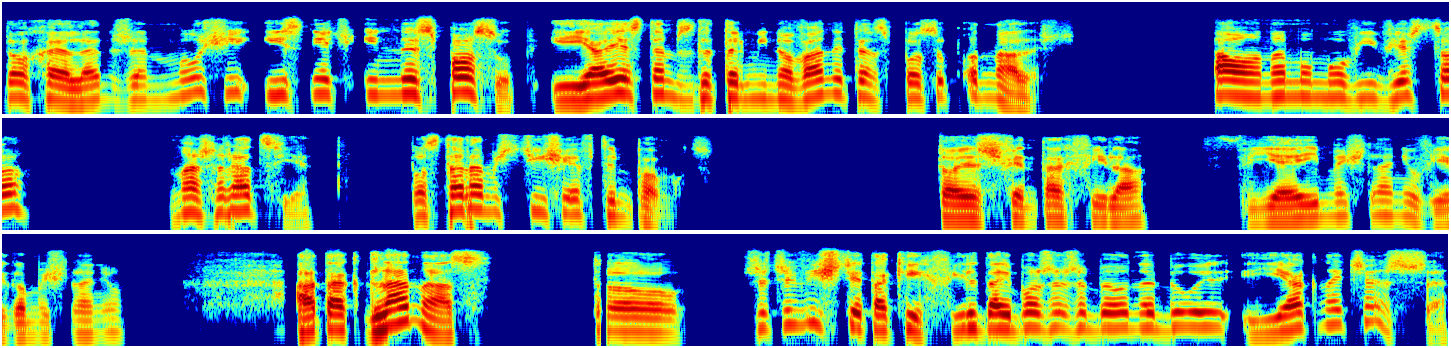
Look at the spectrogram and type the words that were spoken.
do Helen, że musi istnieć inny sposób i ja jestem zdeterminowany ten sposób odnaleźć. A ona mu mówi, wiesz co, masz rację, postaram ci się w tym pomóc. To jest święta chwila w jej myśleniu, w jego myśleniu. A tak dla nas to rzeczywiście takich chwil, daj Boże, żeby one były jak najczęstsze.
